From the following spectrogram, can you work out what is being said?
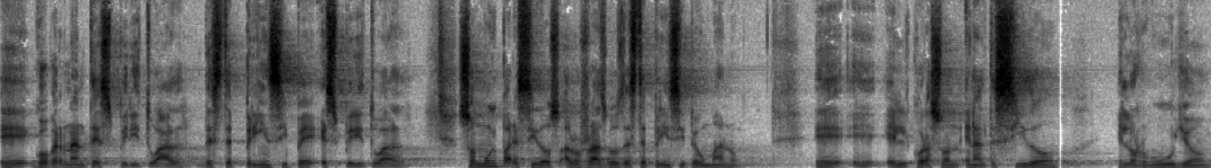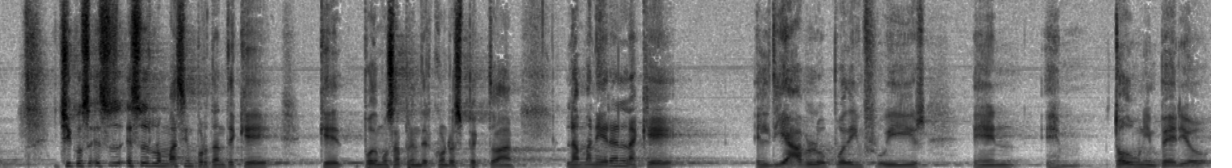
eh, gobernante espiritual, de este príncipe espiritual, son muy parecidos a los rasgos de este príncipe humano. Eh, eh, el corazón enaltecido, el orgullo. Chicos, eso, es lo más importante que, que podemos aprender con respecto a la manera en la que el diablo puede influir en, en todo un imperio,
